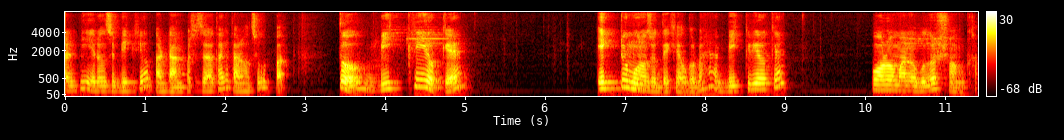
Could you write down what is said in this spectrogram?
আর বি এরা হচ্ছে বিক্রিয়ক, আর ডান পাশে যারা থাকে তারা হচ্ছে উৎপাদ। তো বিক্রিয়কে একটু মনোযোগ খেয়াল করবে হ্যাঁ? বিক্রিয়কে পরমাণুগুলোর সংখ্যা।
